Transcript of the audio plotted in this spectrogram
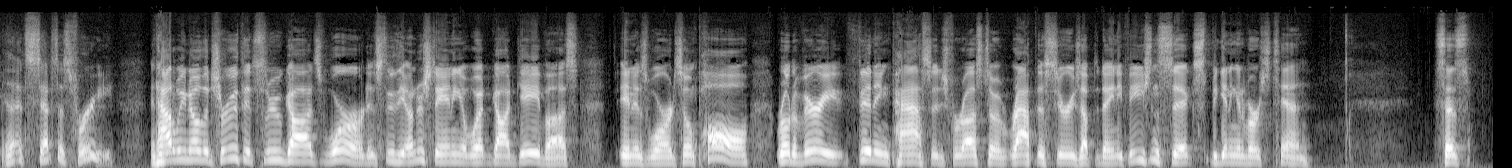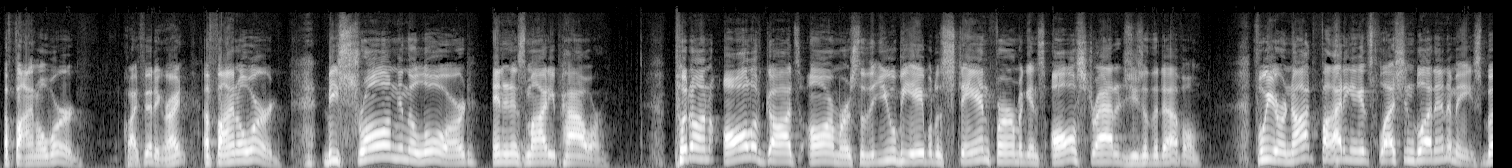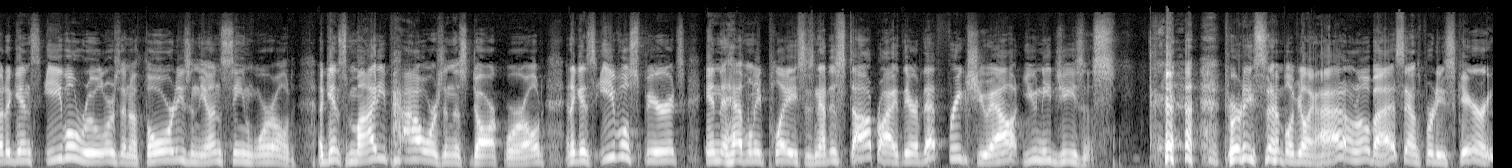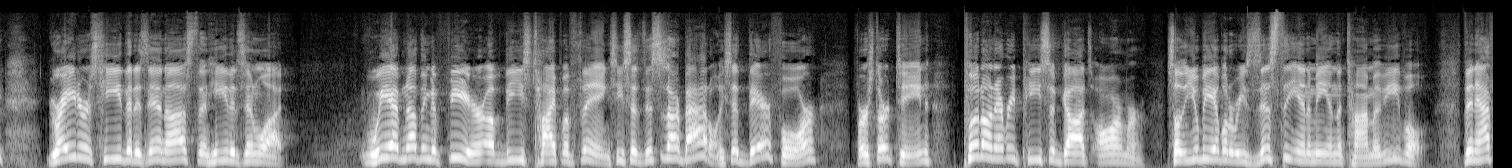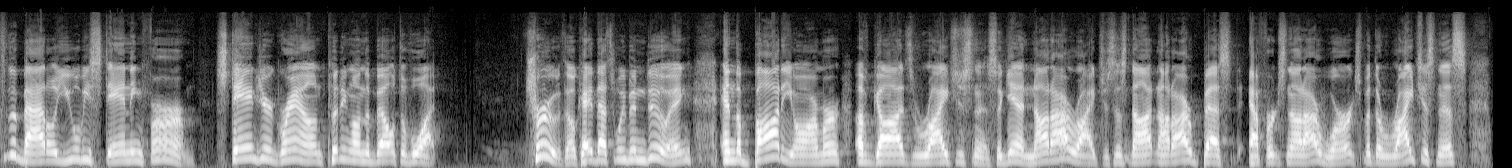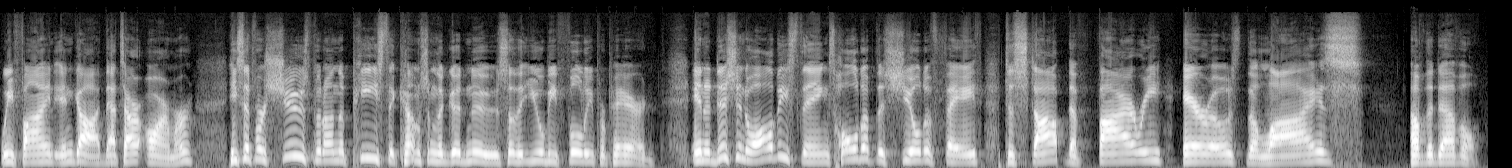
It sets us free. And how do we know the truth? It's through God's word, it's through the understanding of what God gave us in his word. So Paul wrote a very fitting passage for us to wrap this series up today. In Ephesians 6, beginning in verse 10, says a final word. Quite fitting, right? A final word. Be strong in the Lord and in his mighty power. Put on all of God's armor so that you will be able to stand firm against all strategies of the devil. For we are not fighting against flesh and blood enemies, but against evil rulers and authorities in the unseen world, against mighty powers in this dark world, and against evil spirits in the heavenly places. Now, just stop right there. If that freaks you out, you need Jesus. pretty simple. If you're like, I don't know about it, that sounds pretty scary. Greater is he that is in us than he that's in what? We have nothing to fear of these type of things. He says, This is our battle. He said, Therefore, verse 13, put on every piece of God's armor so that you'll be able to resist the enemy in the time of evil. Then after the battle, you will be standing firm. Stand your ground, putting on the belt of what? Truth, okay? That's what we've been doing. And the body armor of God's righteousness. Again, not our righteousness, not, not our best efforts, not our works, but the righteousness we find in God. That's our armor He said, For shoes, put on the peace that comes from the good news so that you will be fully prepared. In addition to all these things, hold up the shield of faith to stop the fiery arrows, the lies of the devil.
